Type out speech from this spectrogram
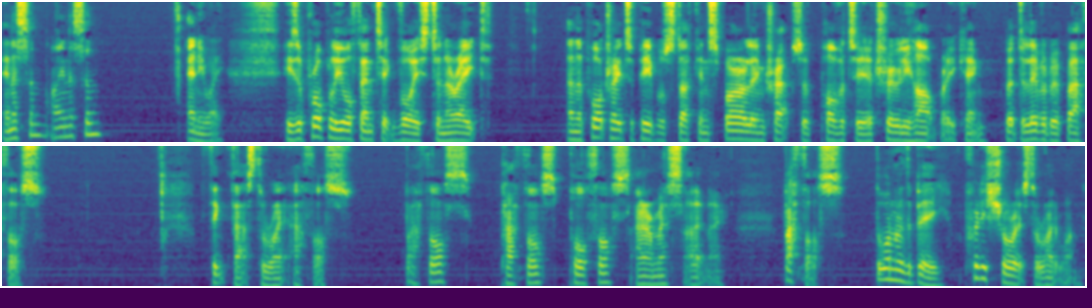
Ineson? Ineson? Anyway, he's a properly authentic voice to narrate, and the portraits of people stuck in spiraling traps of poverty are truly heartbreaking, but delivered with bathos. I think that's the right athos. Bathos? Pathos? Porthos? Aramis? I don't know. Bathos. The one with the B. Pretty sure it's the right one.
